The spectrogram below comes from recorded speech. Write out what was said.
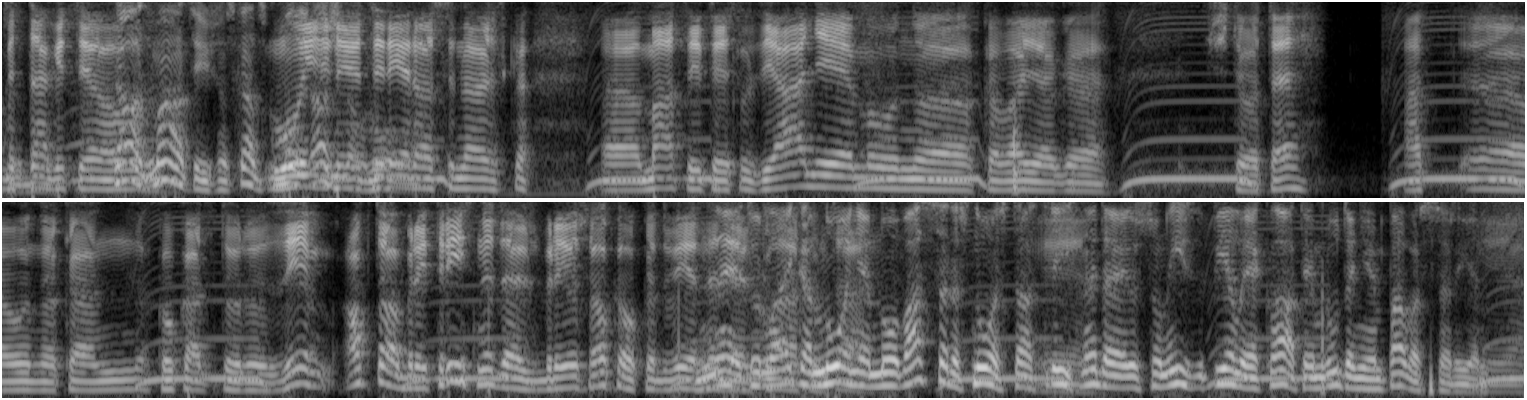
tur tagad jau Kādas mācīšanas, kādas Mūžnieks ir ierosinājusi, ka uh, mācīties līdz jāņiem un uh, ka vajag uh, šo te. At, uh, un n- kaut kāds tur ziem, oktobrī trīs nedēļas brīvs, vēl kaut kad viena Nē, tur klāt laikam noņem no vasaras nost tās trīs Jā. nedēļas un iz, pieliek klātiem rudeņiem pavasariem. Jā.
